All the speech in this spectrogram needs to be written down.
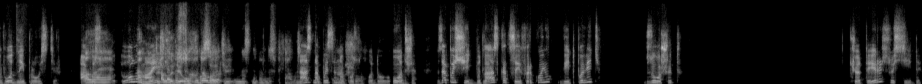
водний простір. А по суходолу а, має ти що Але по ділав на суходолу сайті? нас, напевно, У нас написано по Хорошо. суходолу. Отже, запишіть, будь ласка, циферкою відповідь в зошит. Чотири сусіди.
